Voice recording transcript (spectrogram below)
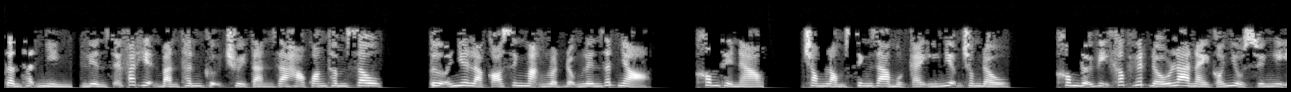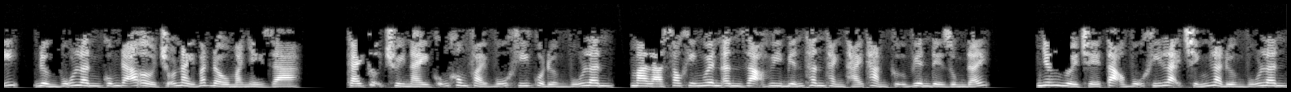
Cẩn thận nhìn, liền sẽ phát hiện bản thân cự chùy tản ra hào quang thâm sâu. Tựa như là có sinh mạng luật động lên rất nhỏ. Không thể nào. Trong lòng sinh ra một cái ý niệm trong đầu. Không đợi vị khắp huyết đấu la này có nhiều suy nghĩ, đường Vũ Lân cũng đã ở chỗ này bắt đầu mà nhảy ra. Cái cự trùy này cũng không phải vũ khí của đường Vũ Lân, mà là sau khi Nguyên Ân dạ huy biến thân thành thái thản cự viên để dùng đấy. Nhưng người chế tạo vũ khí lại chính là đường Vũ Lân.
